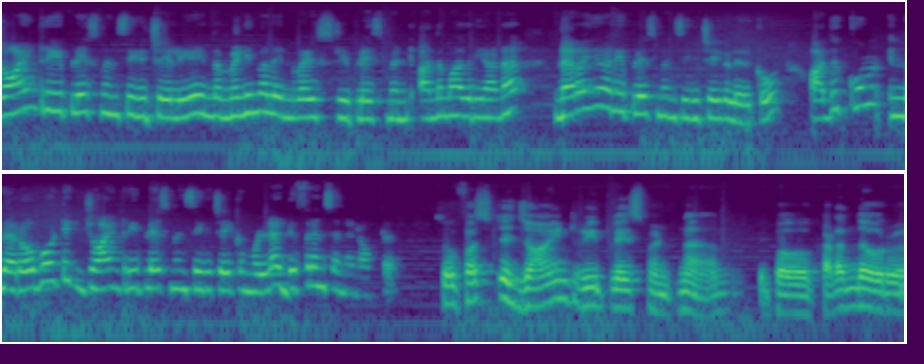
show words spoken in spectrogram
ஜாயிண்ட் ரீப்ளேஸ்மெண்ட் சிகிச்சையிலேயே இந்த மினிமல் இன்வைஸ் ரீப்ளேஸ்மெண்ட் அந்த மாதிரியான நிறைய ரீப்ளேஸ்மெண்ட் சிகிச்சைகள் இருக்கும். அதுக்கும் இந்த ரோபோட்டிக் ஜாயிண்ட் ரீப்ளேஸ்மெண்ட் சிகிச்சைக்கும் உள்ள டிஃபரன்ஸ் என்ன டாக்டர் ஸோ ஃபஸ்ட்டு ஜாயிண்ட் ரீப்ளேஸ்மெண்ட்னா இப்போ கடந்த ஒரு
